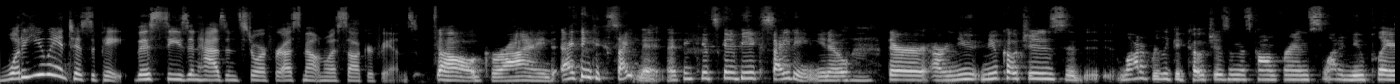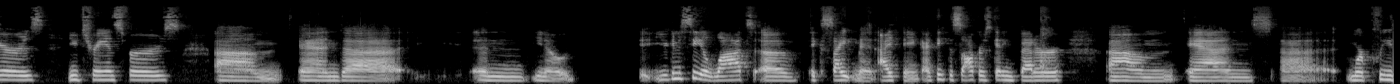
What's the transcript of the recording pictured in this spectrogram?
What do you anticipate this season has in store for us Mountain West soccer fans? Oh, grind. I think excitement. I think it's going to be exciting. You know, mm-hmm. there are new new coaches, a lot of really good coaches in this conference, a lot of new players, new transfers um, and uh, and you know you're going to see a lot of excitement. I think. I think the soccer is getting better um, and uh, more pleasing,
